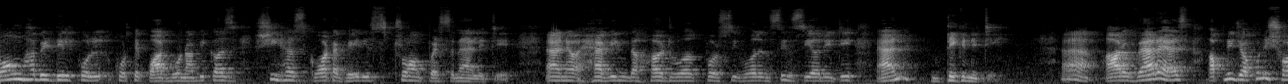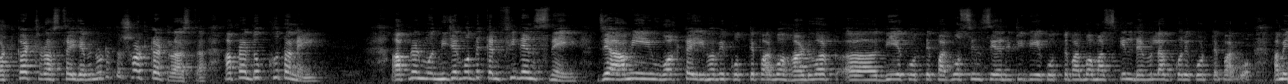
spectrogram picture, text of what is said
রংভাবে ডিল করতে পারব না because she has got a very strong personality and having the hard work perseverance sincerity and dignity হ্যাঁ আর ওয়্যারাজ আপনি যখনই শর্টকাট রাস্তায় যাবেন, ওটা তো শর্টকাট রাস্তা, আপনার দক্ষতা নেই। আপনার নিজের মধ্যে কনফিডেন্স নেই যে আমি এই ওয়ার্কটা এইভাবে করতে পারব হার্ড ওয়ার্ক দিয়ে করতে পারব সিনসিয়ারিটি দিয়ে করতে পারব, আমার স্কিল ডেভেলপ করে করতে পারব, আমি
